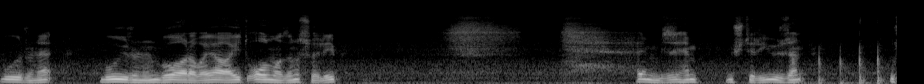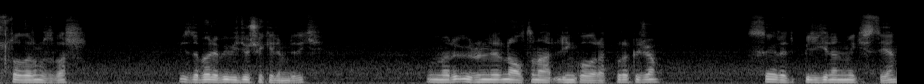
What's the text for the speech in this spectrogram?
bu ürüne bu ürünün bu arabaya ait olmadığını söyleyip hem bizi hem müşteriyi üzen ustalarımız var. Biz de böyle bir video çekelim dedik. Bunları ürünlerin altına link olarak bırakacağım. Seyredip bilgilenmek isteyen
